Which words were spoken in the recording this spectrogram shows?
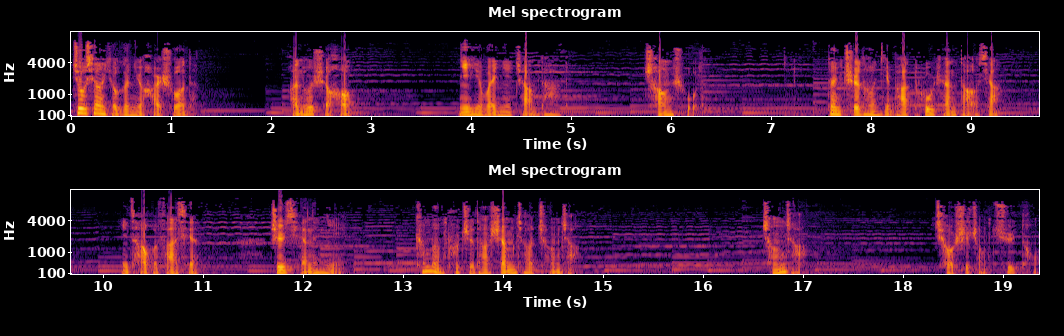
就像有个女孩说的：“很多时候，你以为你长大了，成熟了，但直到你爸突然倒下。”你才会发现，之前的你根本不知道什么叫成长。成长就是种剧痛。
